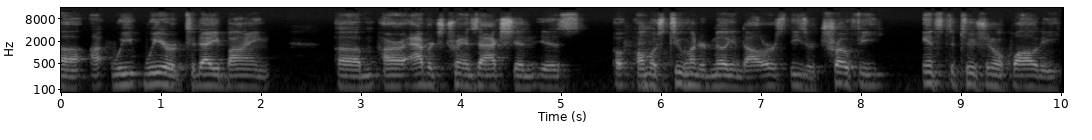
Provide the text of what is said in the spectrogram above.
Uh, we, we are today buying, um, our average transaction is almost $200 million. These are trophy, institutional quality,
